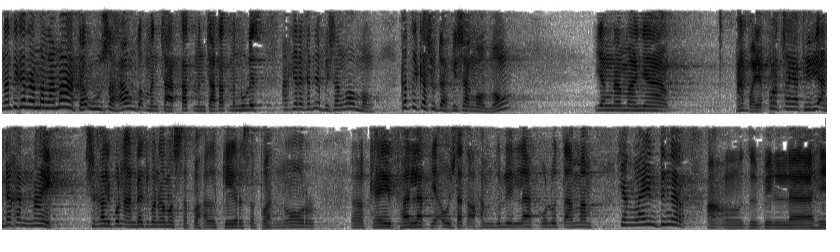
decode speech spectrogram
Nanti kan lama-lama ada usaha untuk mencatat, mencatat, menulis. Akhir-akhirnya bisa ngomong. Ketika sudah bisa ngomong, yang namanya apa ya percaya diri anda kan naik. Sekalipun anda cuma nama sebuah al-kir, sebuah nur, uh, kaifalak ya Ustaz, alhamdulillah, kulu tamam. Yang lain dengar, a'udzubillahi.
